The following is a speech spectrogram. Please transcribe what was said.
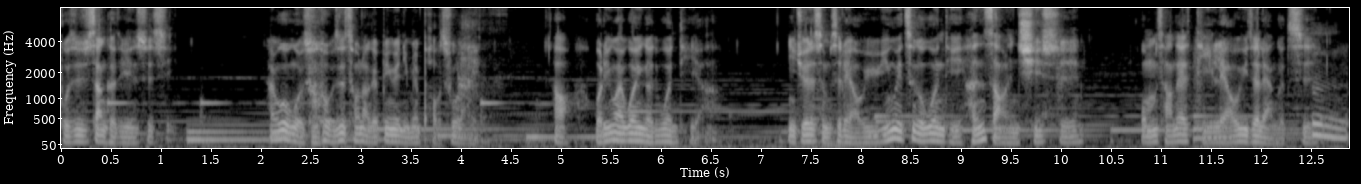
不是去上课这件事情？他问我说我是从哪个病院里面跑出来的？好，我另外问一个问题啊，你觉得什么是疗愈？因为这个问题很少人，其实我们常在提疗愈这两个字，嗯，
